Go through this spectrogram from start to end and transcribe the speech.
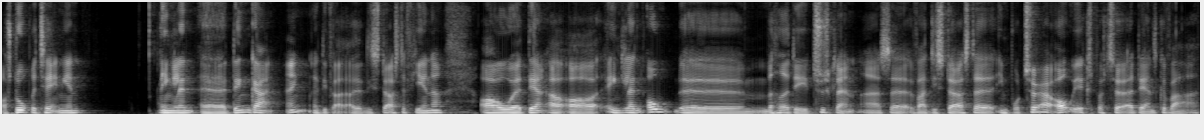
og Storbritannien. England øh, dengang, ikke? de var de største fjender, og, øh, der, og England og øh, hvad hedder det, Tyskland altså, var de største importører og eksportører af danske varer.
